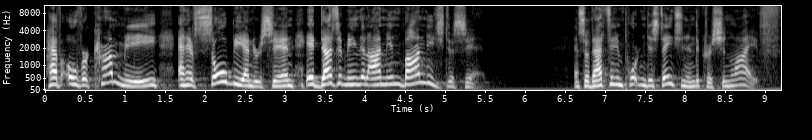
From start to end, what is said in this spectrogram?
have overcome me and have sold me under sin, it doesn't mean that I'm in bondage to sin. And so that's an important distinction in the Christian life.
